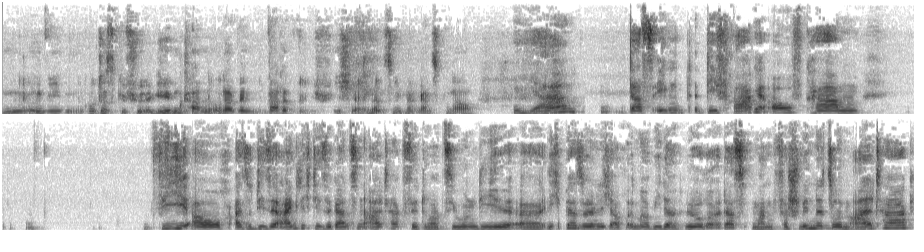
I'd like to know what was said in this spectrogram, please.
irgendwie ein gutes Gefühl geben kann? Oder wenn, warte, ich, erinnere es nicht mehr ganz genau. Ja, dass eben die Frage aufkam, wie auch, also diese eigentlich diese ganzen Alltagssituationen, die äh, ich persönlich auch immer wieder höre, dass man verschwindet so im Alltag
